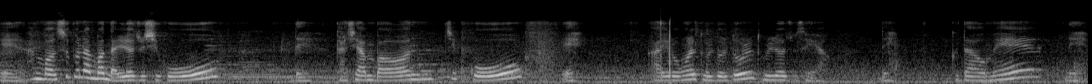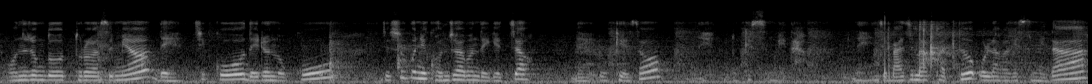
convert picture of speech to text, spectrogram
예, 한번 수분 한번 날려주시고 네 다시 한번 찍고 예, 아이롱을 돌돌돌 돌려주세요. 네 그 다음에 네 어느 정도 돌아갔으면 네 찍고 내려놓고 이제 수분이 건조하면 되겠죠. 네, 이렇게 해서 네, 놓겠습니다. 네, 이제 마지막 파트 올라가겠습니다.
